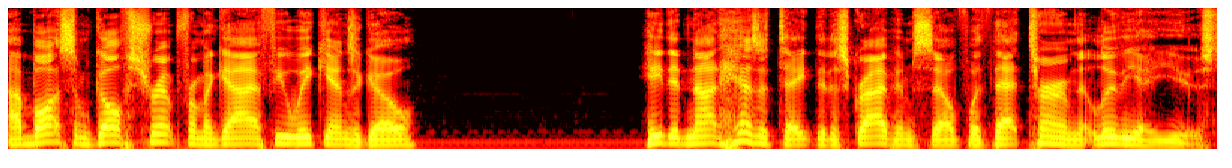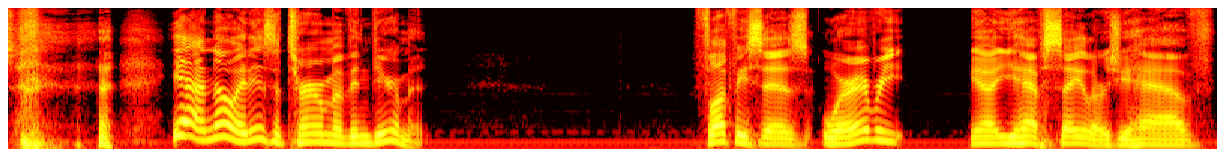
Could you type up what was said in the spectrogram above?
I bought some Gulf shrimp from a guy a few weekends ago. He did not hesitate to describe himself with that term that Louvier used. yeah, no, it is a term of endearment. Fluffy says, wherever you, you, know, you have sailors, you have,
